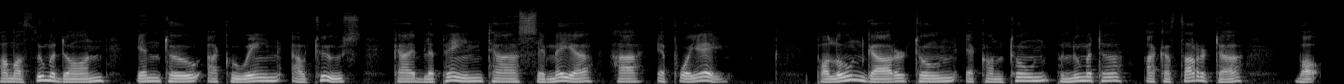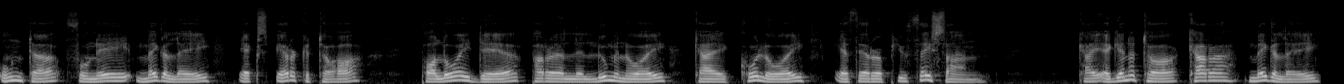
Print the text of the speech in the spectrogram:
hamathumedon ento acuen autus cae blepein ta semea ha epoie polongar ton econton pneumata akatharta baunta phone megale ex ercata poloide paralleluminoi kai koloi etheraputhesan kai agenata cara megale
